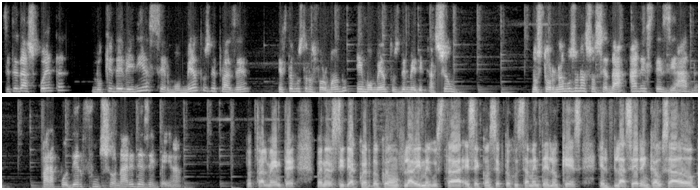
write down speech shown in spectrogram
Se te das conta, no que deveria ser momentos de prazer, estamos transformando em momentos de medicação. Nos tornamos uma sociedade anestesiada para poder funcionar e desempenhar. Totalmente. Bueno, estoy de acuerdo con Flavio y me gusta ese concepto justamente de lo que es el placer encausado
